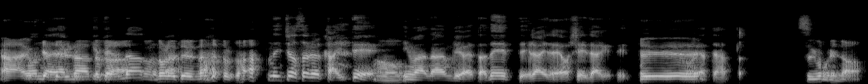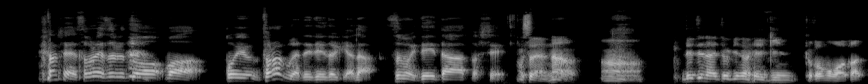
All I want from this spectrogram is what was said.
ああ、受けてるなとか、か乗れてるなとか。で、一応それを書いてうん、今何秒やったでってライダーに教えてあげて、へえやってはった。すごいな。確かにそれすると、まあ、こういうトラブルが出てるときはな、すごいデータとして。そうやな。うん。出てない時の平均とかも分かっ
